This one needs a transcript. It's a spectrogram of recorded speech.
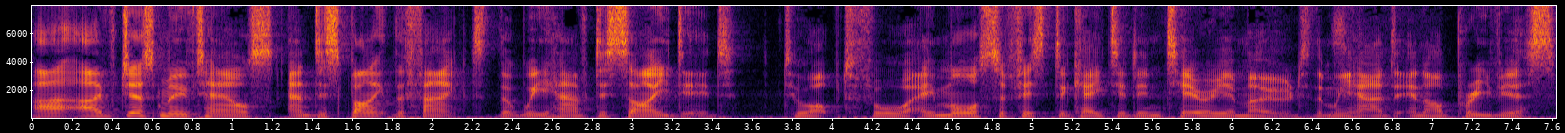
Uh, I've just moved house, and despite the fact that we have decided to opt for a more sophisticated interior mode than we had in our previous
